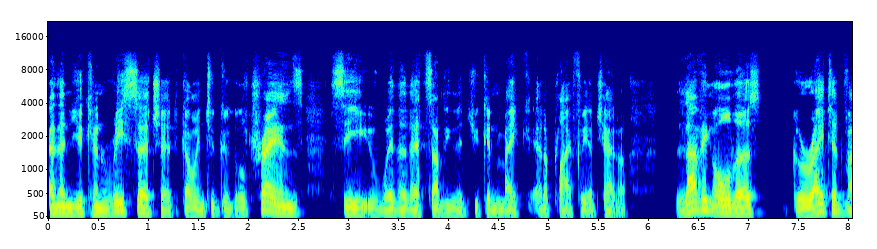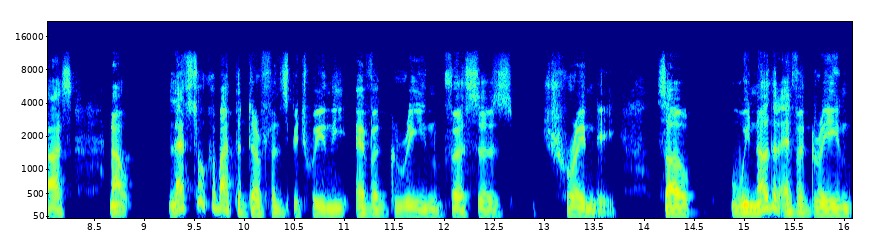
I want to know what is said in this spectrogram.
and then you can research it go into google trends see whether that's something that you can make and apply for your channel. Loving all those great advice. Now let's talk about the difference between the evergreen versus trendy. So we know that evergreen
